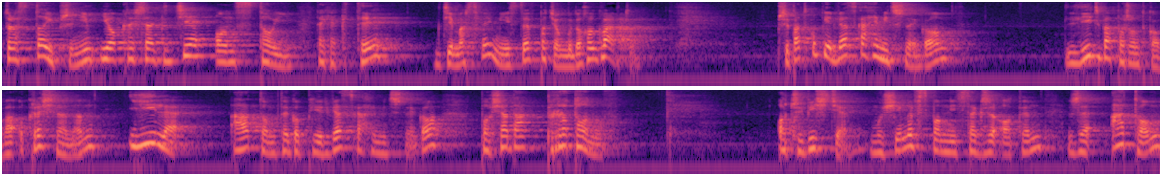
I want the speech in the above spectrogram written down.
która stoi przy nim i określa, gdzie on stoi. Tak jak Ty, gdzie masz swoje miejsce w pociągu do Hogwartu. W przypadku pierwiastka chemicznego liczba porządkowa określa nam, ile atom tego pierwiastka chemicznego posiada protonów. Oczywiście musimy wspomnieć także o tym, że atom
